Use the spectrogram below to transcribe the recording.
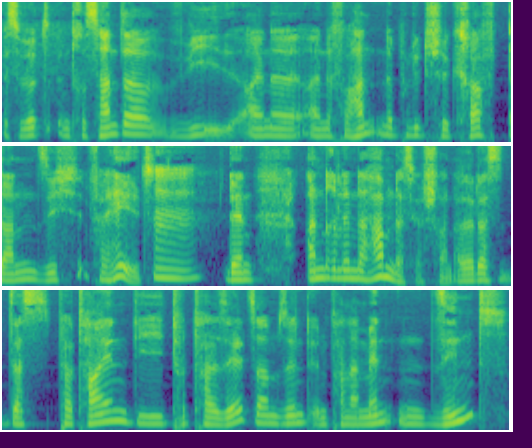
es wird interessanter, wie eine, eine vorhandene politische Kraft dann sich verhält. Mhm. Denn andere Länder haben das ja schon. Also, dass, dass Parteien, die total seltsam sind, in Parlamenten sind,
